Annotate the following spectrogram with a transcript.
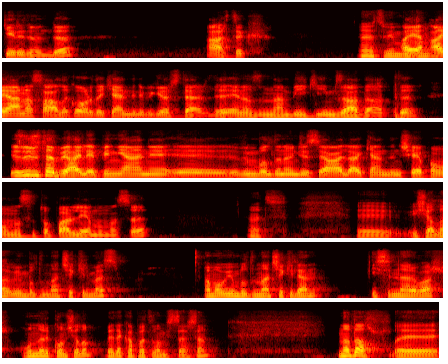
geri döndü. Artık Evet Wimbledon. Aya- ayağına sağlık. Orada kendini bir gösterdi. En azından bir iki imza dağıttı. Üzücü Evet. tabii Halep'in yani e, Wimbledon öncesi hala kendini şey yapamaması, toparlayamaması. Evet. Ee, inşallah Wimbledon'dan çekilmez. Ama Wimbledon'dan çekilen isimler var. Onları konuşalım ve de kapatalım istersen. Nadal e,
